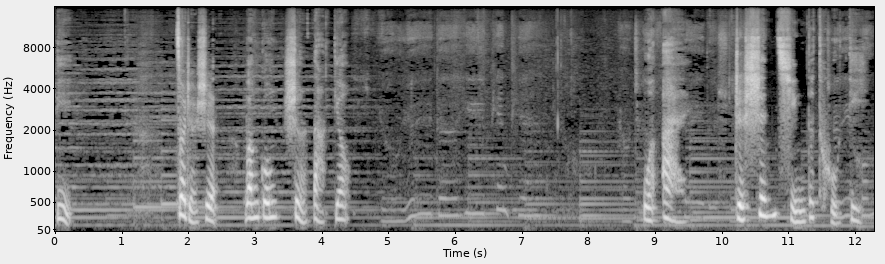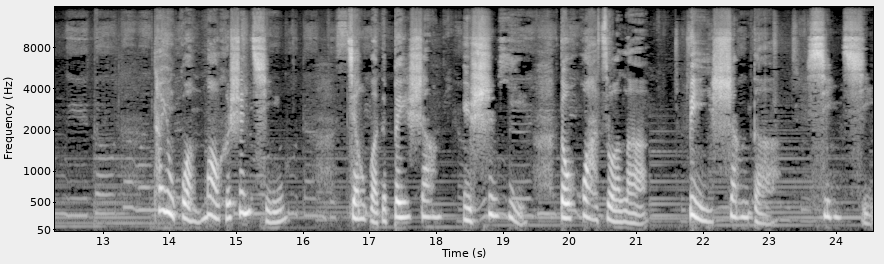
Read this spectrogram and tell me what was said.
地》，作者是弯弓射大雕。我爱这深情的土地，它用广袤和深情，将我的悲伤与失意都化作了毕生的欣喜。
